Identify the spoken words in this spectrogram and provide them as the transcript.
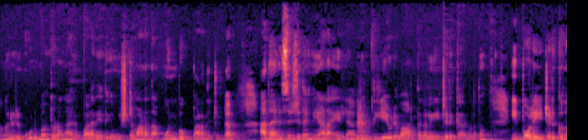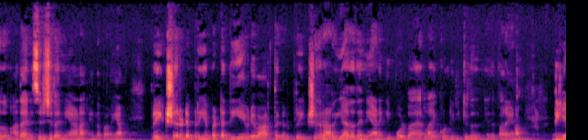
അങ്ങനൊരു കുടുംബം തുടങ്ങാനും വളരെയധികം ഇഷ്ടമാണെന്ന് മുൻപും പറഞ്ഞിട്ടുണ്ട്. അതനുസരിച്ച് തന്നെയാണ് എല്ലാവരും ദിയയുടെ വാർത്തകൾ ഏറ്റെടുക്കാറുള്ളതും. ഇപ്പോൾ ഏറ്റെടുക്കുന്നതും അതനുസരിച്ച് തന്നെയാണ് എന്ന് പറയാം. പ്രേക്ഷകരുടെ പ്രിയപ്പെട്ട ദിയയുടെ വാർത്തകൾ പ്രേക്ഷകർ അറിയാതെ തന്നെയാണ് ഇപ്പോൾ വൈറലായിക്കൊണ്ടിരിക്കുന്നത് എന്ന് പറയണം. ദിയ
